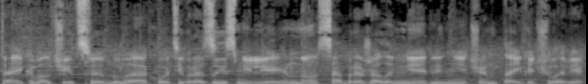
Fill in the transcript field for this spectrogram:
Тайка-волчица была хоть и в разы смелее, но соображала медленнее, чем Тайка-человек.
